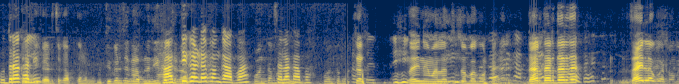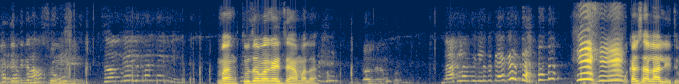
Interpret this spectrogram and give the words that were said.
उतरा खाली. तिकडचं कापतो ना मी. तिकडचं कापणं हा तिकडे पण कापा. चला कापा. चल. नाही नाही मला तुझं बघून धर धर धर धर. जाईल लवकर. मग तुझं बघायचंय आम्हाला. लागलं पिकलं तर काय करता? कशाला आली तू?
